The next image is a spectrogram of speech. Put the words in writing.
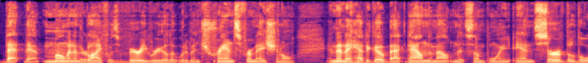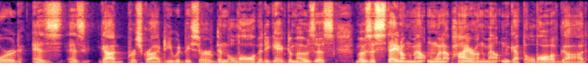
That that moment in their life was very real. It would have been transformational. And then they had to go back down the mountain at some point and serve the Lord as as God prescribed he would be served in the law that he gave to Moses. Moses stayed on the mountain, went up higher on the mountain, got the law of God.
